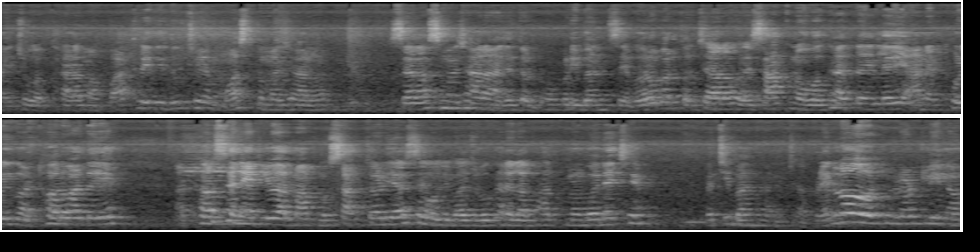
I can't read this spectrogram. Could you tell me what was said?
આપણે જો થાળામાં પાથરી દીધું છે, મસ્ત મજાનું, સરસ મજાના આજે તો ઢોકળી બનશે. બરોબર? તો ચાલો હવે શાકનો વઘાર કરી લઈએ અને થોડી વાર ઠરવા દઈએ. ઠરશે ને એટલી વારમાં આપણું શાક ચડી જશે, ઓલી બાજુ વઘારેલા ભાતમાં બને છે. પછી બાંધવાનું છે આપણે. લોટ, રોટલીનો.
